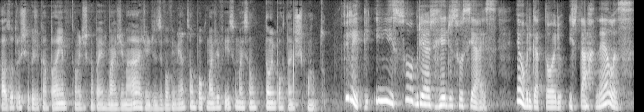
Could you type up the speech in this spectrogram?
Os outros tipos de campanha, principalmente as campanhas mais de imagem, de desenvolvimento, são um pouco mais difíceis, mas são tão importantes quanto. Felipe, e sobre as redes sociais? É obrigatório estar nelas?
